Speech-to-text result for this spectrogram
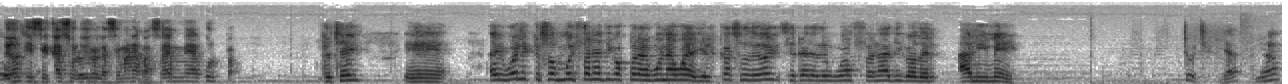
Weón, ese caso lo dieron la semana pasada en Mea Culpa. ¿Cachai? Eh, hay weones que son muy fanáticos por alguna wea y el caso de hoy se trata de un weón fanático del anime, Chucha, ya, ¿ya?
